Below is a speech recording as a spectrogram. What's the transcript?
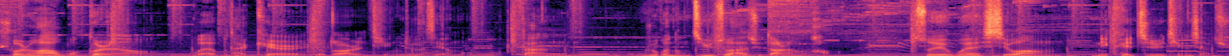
说实话，我个人啊，我也不太 care 有多少人听这个节目，但如果能继续做下去，当然很好。所以我也希望你可以继续听下去。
